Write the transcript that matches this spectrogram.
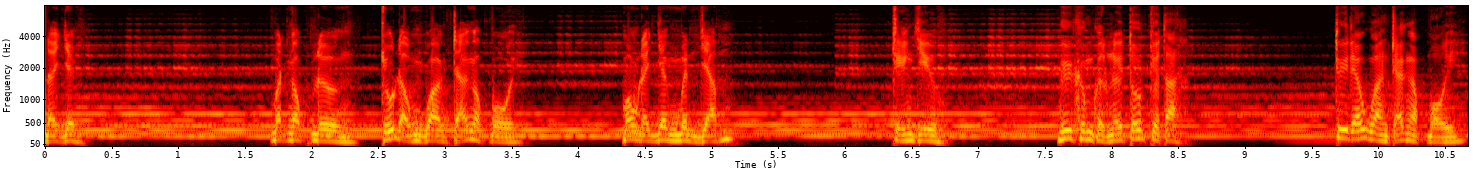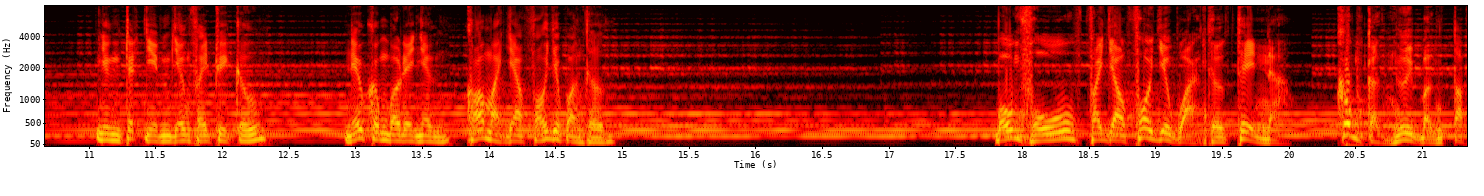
Đại nhân Bạch Ngọc Đường chủ động hoàn trả ngọc bội Mong đại nhân minh giám Triển Diêu, Ngươi không cần nói tốt cho ta. Tuy đã hoàn trả ngập bội, Nhưng trách nhiệm vẫn phải truy cứu. Nếu không bao đại nhân, khó mà giao phó với hoàng thượng. Bổn phủ phải giao phó với hoàng thượng thế nào? Không cần ngươi bận tâm.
